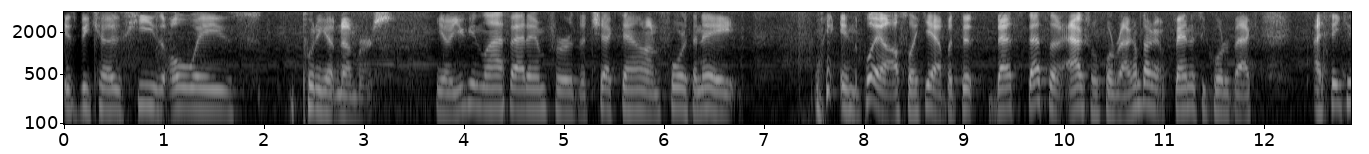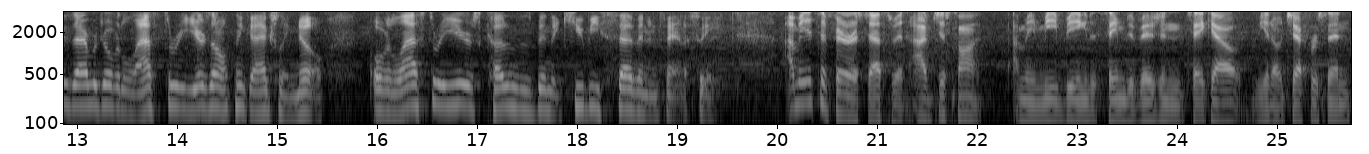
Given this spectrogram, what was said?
is because he's always putting up numbers. You know, you can laugh at him for the check down on fourth and eight in the playoffs. Like, yeah, but that that's that's an actual quarterback. I'm talking fantasy quarterback. I think his average over the last three years. I don't think I actually know. Over the last three years, Cousins has been the QB seven in fantasy. I mean, it's a fair assessment. I've just not. I mean, me being the same division, take out you know Jefferson.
